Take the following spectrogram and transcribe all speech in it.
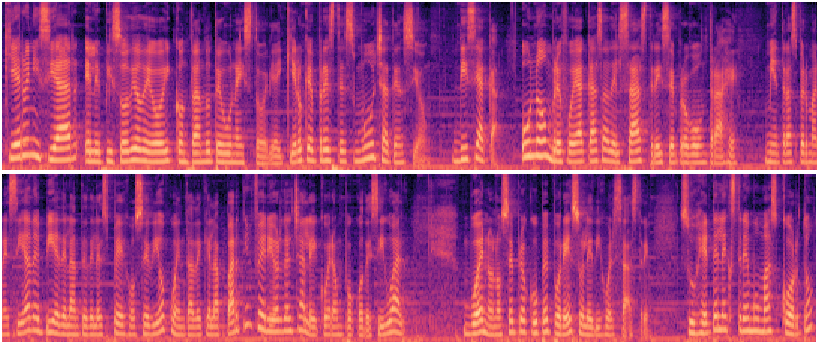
Quiero iniciar el episodio de hoy contándote una historia y quiero que prestes mucha atención. Dice acá, un hombre fue a casa del sastre y se probó un traje. Mientras permanecía de pie delante del espejo, se dio cuenta de que la parte inferior del chaleco era un poco desigual. Bueno, no se preocupe por eso, le dijo el sastre. Sujete el extremo más corto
